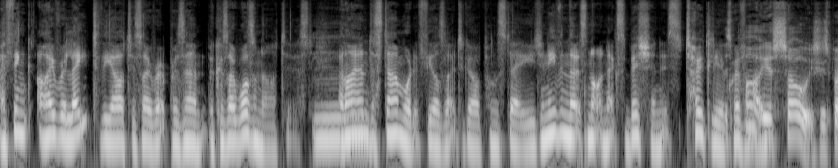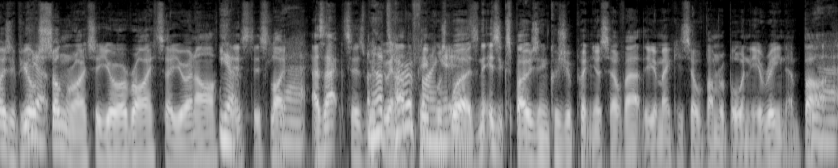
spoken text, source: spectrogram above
I think I relate to the artists I represent because I was an artist and Mm. I understand what it feels like to go up on stage. And even though it's not an exhibition, it's totally It's part of your soul. It's suppose if you're Yeah. a songwriter, you're a writer, you're an artist. It's like Yeah. as actors, we're doing other terrifying people's words, and it is exposing because you're putting yourself out there. You're making yourself vulnerable in the arena. But Yeah.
